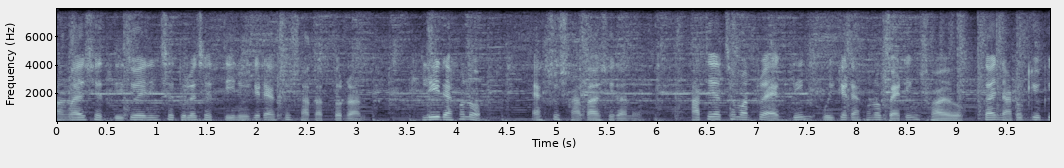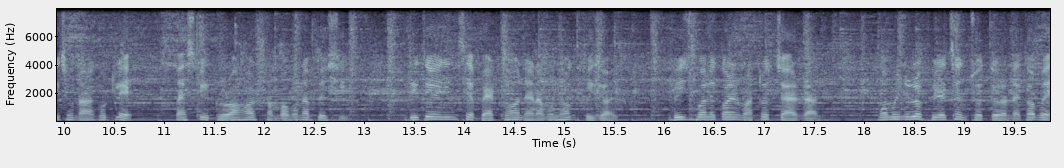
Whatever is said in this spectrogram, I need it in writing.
বাংলাদেশের দ্বিতীয় ইনিংসে তুলেছে তিন উইকেটে একশো সাতাত্তর রান। লিড এখনও একশো সাতাশি রানে। হাতে আছে মাত্র একদিন, উইকেট এখনও ব্যাটিং সহায়ক, তাই নাটকীয় কিছু না ঘটলে ম্যাচটি ড্র হওয়ার সম্ভাবনা বেশি। দ্বিতীয় ইনিংসে ব্যর্থ হন এনামুল হক, বিজয়। বিশ বলে করেন মাত্র চার রান। মমিনুলও ফিরেছেন চোদ্দ রানে, তবে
